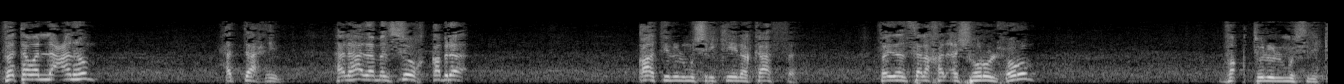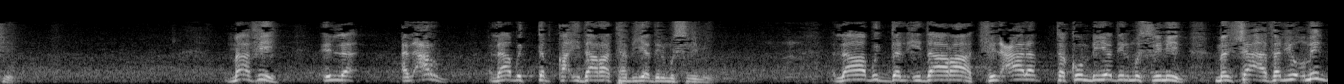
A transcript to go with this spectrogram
فتولى عنهم حتى حين. هل هذا منسوخ قبل قاتلوا المشركين كافة؟ فإذا انسلخ الأشهر الحرم فاقتلوا المشركين. ما فيه إلا الأرض لابد تبقى إداراتها بيد المسلمين. لا بد الإدارات في العالم تكون بيد المسلمين. من شاء فليؤمن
